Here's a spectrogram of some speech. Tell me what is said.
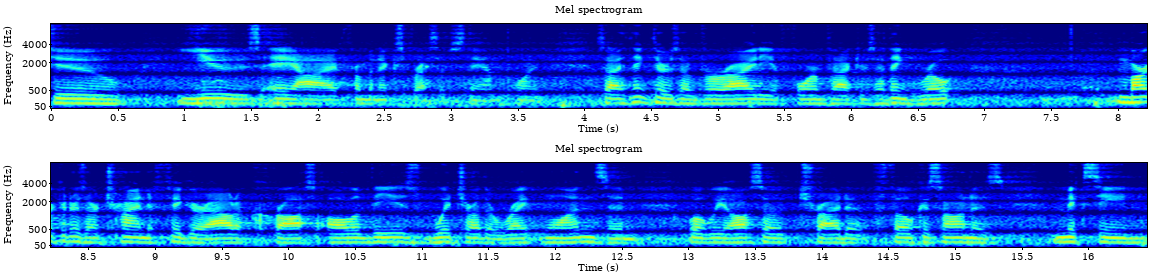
to use AI from an expressive standpoint. So I think there's a variety of form factors. I think ro- marketers are trying to figure out across all of these which are the right ones. And what we also try to focus on is mixing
